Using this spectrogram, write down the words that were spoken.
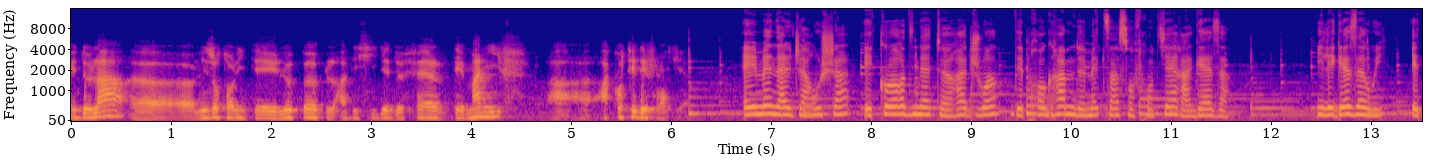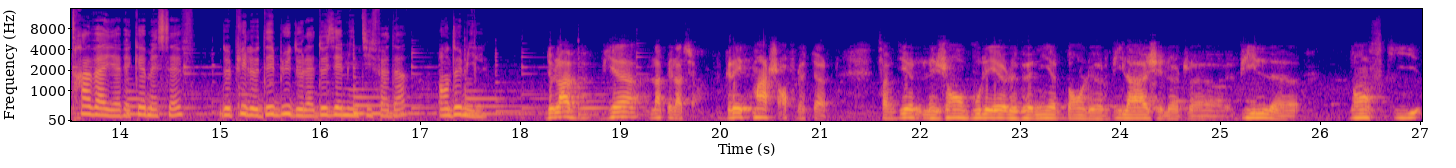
Et de là, euh, les autorités, le peuple a décidé de faire des manifs à, côté des frontières. Ayman Al-Jarousha est coordinateur adjoint des programmes de Médecins sans frontières à Gaza. Il est gazaoui et travaille avec MSF depuis le début de la deuxième intifada en 2000. De là vient l'appellation, Great March of Return. Ça veut dire les gens voulaient revenir dans leur village et leur euh, ville, euh, dans ce qui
